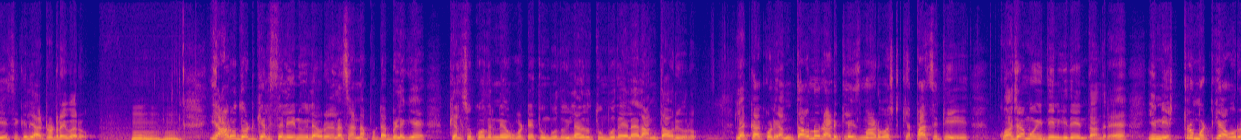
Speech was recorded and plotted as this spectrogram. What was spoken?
ಬೇಸಿಕಲಿ ಆಟೋ ಡ್ರೈವರು ಯಾರು ದೊಡ್ಡ ಕೆಲಸದಲ್ಲಿ ಏನೂ ಇಲ್ಲ ಅವರೆಲ್ಲ ಸಣ್ಣ ಪುಟ್ಟ ಬೆಳಗ್ಗೆ ಕೆಲಸಕ್ಕೆ ಹೋದ್ರೆ ಅವ್ರು ಹೊಟ್ಟೆ ತುಂಬೋದು. ಇಲ್ಲಾಂದ್ರೆ ತುಂಬುದೇ ಇಲ್ಲ. ಎಲ್ಲ ಅಂಥವ್ರು ಇವರು. ಲೆಕ್ಕ ಹಾಕೊಳ್ಳಿ. ಅಂಥವ್ರನ್ನೂ ರಾಡಿಕಲೈಸ್ ಮಾಡುವಷ್ಟು ಕೆಪಾಸಿಟಿ ಖ್ವಾಜಾ ಮೊಯ್ದೀನ್ಗಿದೆ ಅಂತ ಅಂದರೆ ಇನ್ನು ಎಷ್ಟರ ಮಟ್ಟಿಗೆ ಅವರು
